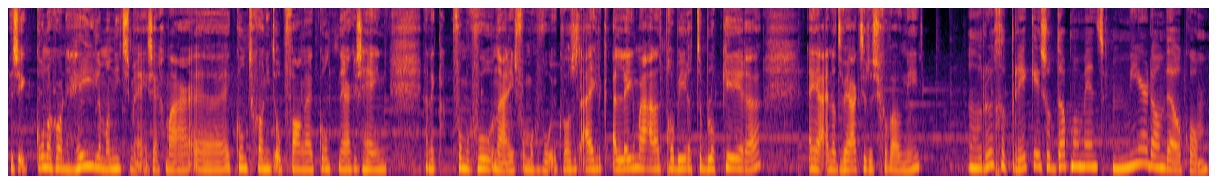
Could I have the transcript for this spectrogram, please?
Dus ik kon er gewoon helemaal niets mee, zeg maar. Ik kon het gewoon niet opvangen. Ik kon nergens heen. En ik, voor mijn gevoel, nou niet voor mijn gevoel. Ik was het eigenlijk alleen maar aan het proberen te blokkeren. En ja, en dat werkte dus gewoon niet. Een ruggenprik is op dat moment meer dan welkom.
